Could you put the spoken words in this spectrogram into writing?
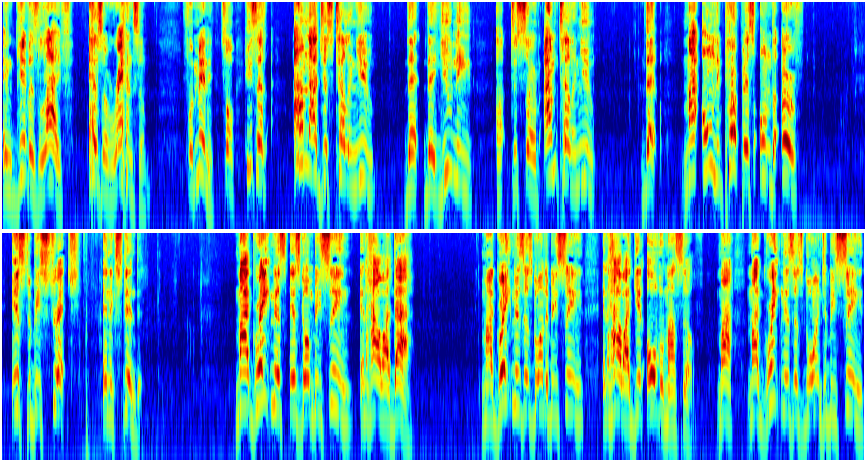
and give his life as a ransom for many. So he says, I'm not just telling you that that you need uh, to serve. I'm telling you that my only purpose on the earth is to be stretched and extended. My greatness is going to be seen in how I die. My greatness is going to be seen in how I get over myself. My, my greatness is going to be seen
